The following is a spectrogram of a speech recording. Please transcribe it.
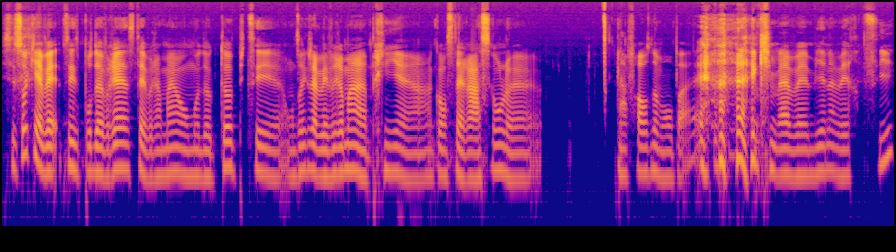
C'est sûr qu'il y avait, tu sais, pour de vrai, c'était vraiment au mois d'octobre. Puis, tu sais, on dirait que j'avais vraiment pris euh, en considération le- la phrase de mon père, qui m'avait bien averti.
